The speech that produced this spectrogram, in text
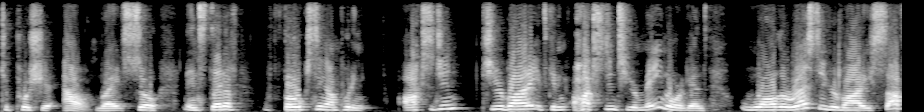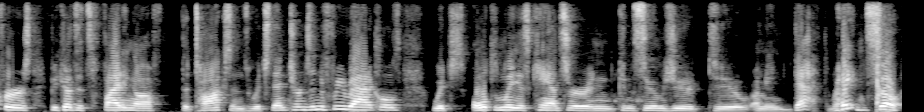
to push it out, right? So instead of focusing on putting oxygen to your body, it's getting oxygen to your main organs, while the rest of your body suffers because it's fighting off the toxins, which then turns into free radicals, which ultimately is cancer and consumes you to, I mean, death, right? So,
